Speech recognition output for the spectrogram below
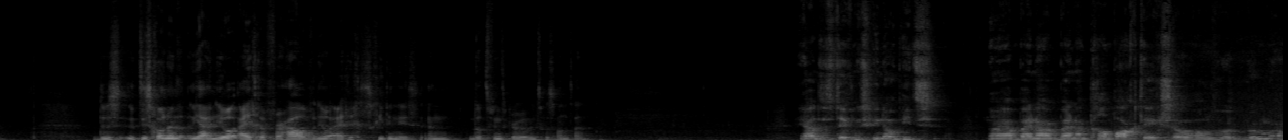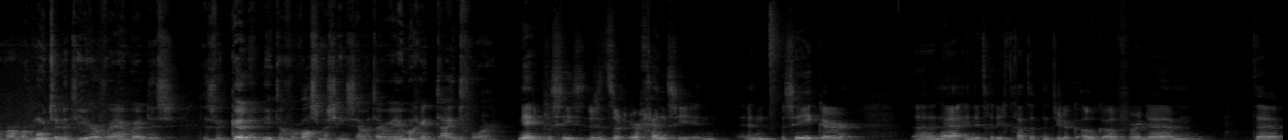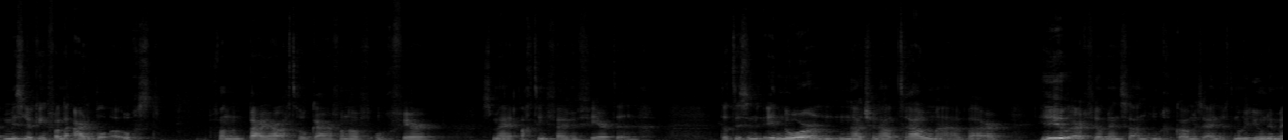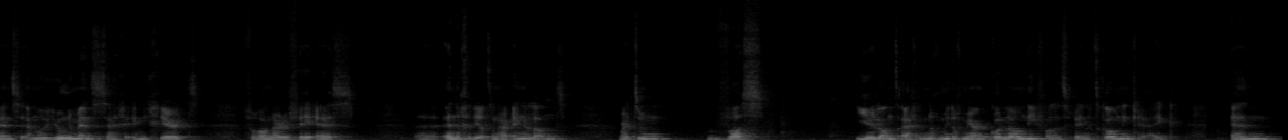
Dus het is gewoon een, ja, een heel eigen verhaal, een heel eigen geschiedenis. En dat vind ik er heel interessant aan. Ja, dus het heeft misschien ook iets, nou ja, bijna, bijna krampachtig. Zo, want we, we, maar we moeten het hierover hebben. Dus dus we kunnen het niet over wasmachines hebben, want daar hebben we helemaal geen tijd voor. Nee, precies. Er zit een soort urgentie in. En zeker, uh, nou ja, in dit gedicht gaat het natuurlijk ook over de, de mislukking van de aardappeloogst. Van een paar jaar achter elkaar, vanaf ongeveer, volgens mij 1845. Dat is een enorm nationaal trauma waar heel erg veel mensen aan omgekomen zijn. Echt miljoenen mensen. En miljoenen mensen zijn geëmigreerd, vooral naar de VS. Eh, en een gedeelte naar Engeland. Maar toen was Ierland eigenlijk nog min of meer een kolonie van het Verenigd Koninkrijk. En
